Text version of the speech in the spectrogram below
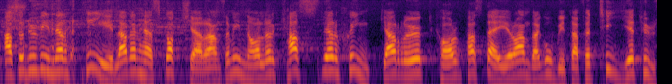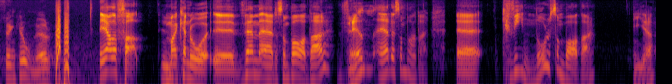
Alltså du vinner hela den här skottkärran som innehåller kassler, skinka, rökt korv, pastejer och andra godbitar för 10 000 kronor. I alla fall, Mm. man kan då... eh, vem är det som badar? Vem är det som badar? Eh, kvinnor som badar. ja.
